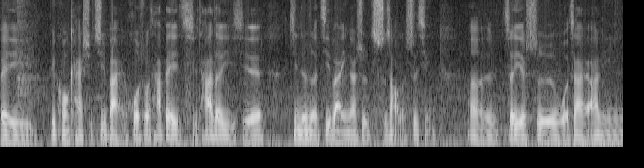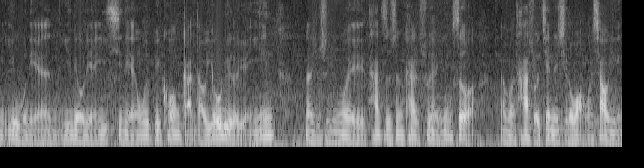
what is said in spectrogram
被 Bitcoin Cash 击败，或者说它被其他的一些竞争者击败，应该是迟早的事情。呃，这也是我在二零一五年、一六年、一七年为 Bcon 感到忧虑的原因，那就是因为它自身开始出现拥塞，那么它所建立起的网络效应，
